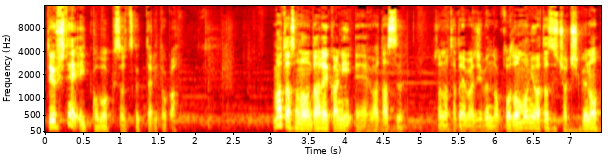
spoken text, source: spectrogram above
ていうして1個ボックスを作ったりとかまたその誰かに、渡すその例えば自分の子供に渡す貯蓄の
